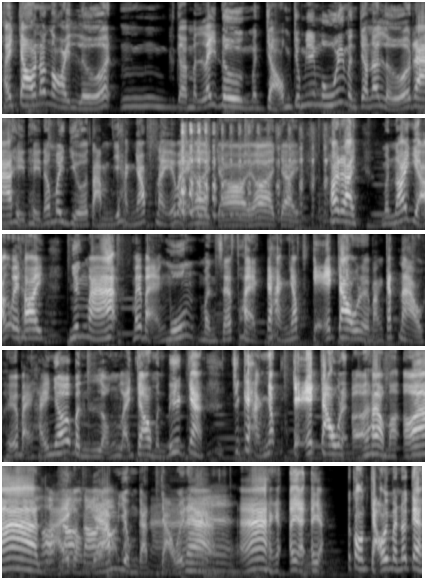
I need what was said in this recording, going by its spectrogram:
Phải cho nó ngồi lựa Rồi mình lấy đường mình trộn chung với muối Mình cho nó lựa ra thì thì nó mới vừa tầm với thằng nhóc này các bạn ơi. Trời ơi trời. Thôi rồi mình nói giỡn vậy thôi. Nhưng mà mấy bạn muốn mình sẽ phạt cái thằng nhóc trẻ trâu này bằng cách nào Thì các bạn hãy nhớ bình luận lại cho mình biết nha. Chứ cái thằng nhóc trẻ trâu này Ờ thấy không à, lại còn dám dùng gạch chọi nè. À. À thằng nhóc ây da, ây da, Nó còn chọi mình nữa kìa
